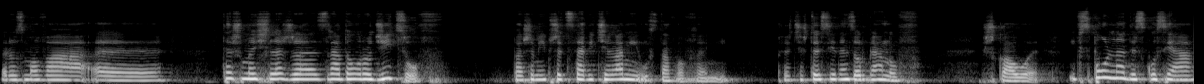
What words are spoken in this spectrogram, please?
rozmowa e, też myślę, że z Radą Rodziców, waszymi przedstawicielami ustawowymi. Przecież to jest jeden z organów szkoły. I wspólna dyskusja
